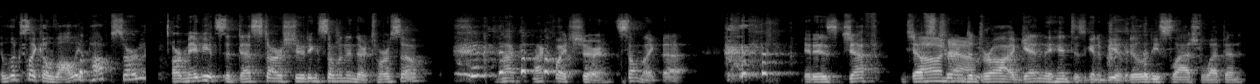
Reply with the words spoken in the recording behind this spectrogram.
It looks like a lollipop, sort of, or maybe it's the Death Star shooting someone in their torso. Not, not quite sure. Something like that. It is Jeff. Jeff's Oh, turn no. to draw. Again, the hint is going to be ability slash weapon.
